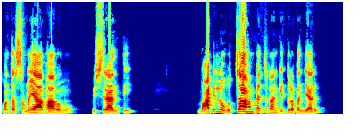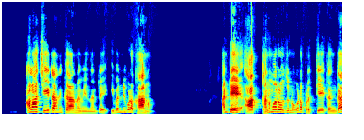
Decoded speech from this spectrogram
కొంత సమయాభావము విశ్రాంతి వాటిల్లో ఉత్సాహం పెంచడానికి ఎద్దుల పందాలు అలా చేయడానికి కారణం ఏంటంటే ఇవన్నీ కూడా కారణం. అంటే ఆ కనుమ రోజున కూడా ప్రత్యేకంగా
